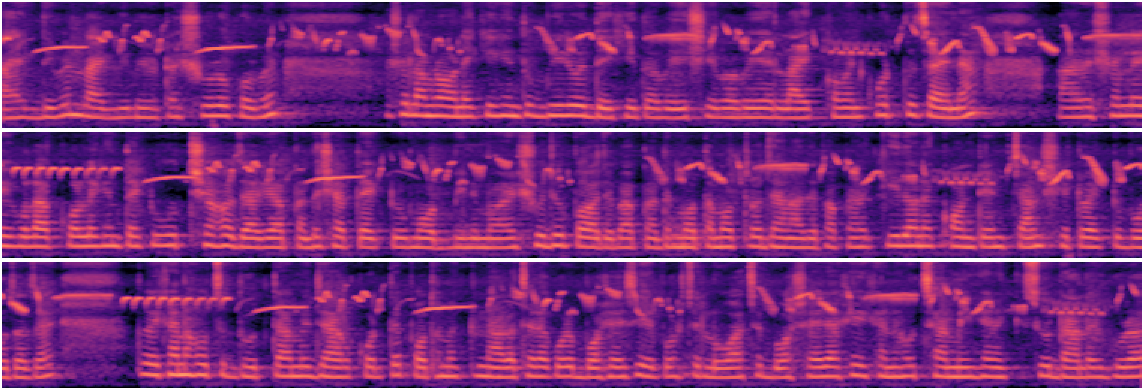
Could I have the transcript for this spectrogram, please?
লাইক দিবেন লাইক দিয়ে ভিডিওটা শুরু করবেন। আসলে আমরা অনেকেই কিন্তু ভিডিও দেখি, তবে সেভাবে লাইক কমেন্ট করতে চাই না। আর আসলে এগুলো করলে কিন্তু একটু উৎসাহ জাগে আপনাদের সাথে, একটু মত বিনিময়ের সুযোগ পাওয়া যাবে, আপনাদের মতামতও জানা যাবে, আপনারা কী ধরনের কন্টেন্ট চান সেটাও একটু বোঝা যায়। তো এখানে হচ্ছে দুধটা আমি জাল করতে প্রথমে একটু নাড়াচাড়া করে বসাইছি, এরপর হচ্ছে লো আছে বসাই রাখি। এখানে হচ্ছে আমি এখানে কিছু ডালের গুঁড়া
